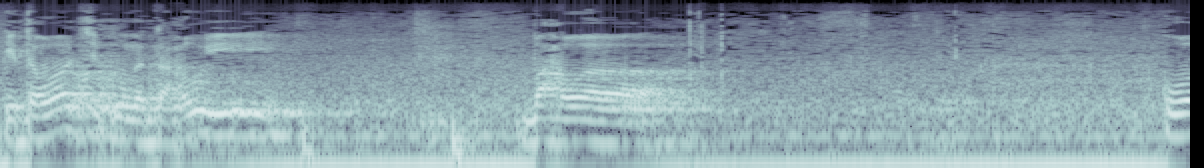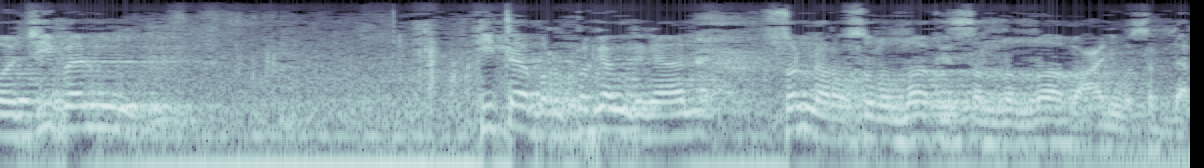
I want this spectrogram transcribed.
kita wajib mengetahui bahawa kewajiban kita berpegang dengan sunnah Rasulullah sallallahu alaihi wasallam.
